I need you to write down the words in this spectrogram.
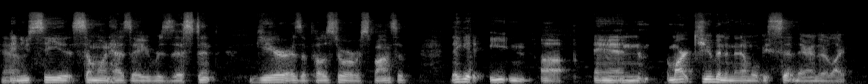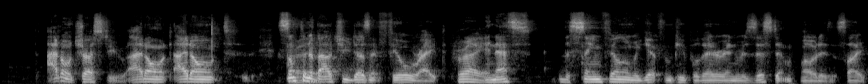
and you see that someone has a resistant gear as opposed to a responsive they get eaten up and mark cuban and them will be sitting there and they're like i don't trust you i don't i don't something Right. about you doesn't feel right right. and that's the same feeling we get from people that are in resistant mode is it's like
